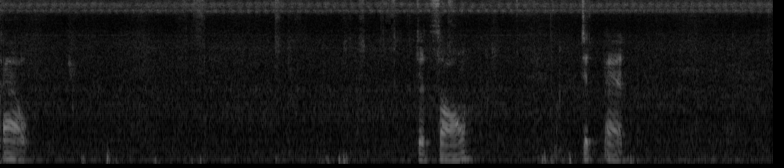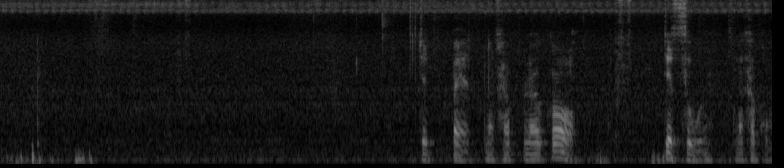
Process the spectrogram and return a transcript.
เก้าเจ็ดสองเจ็ดแปด เจ็ดแปดนะครับ แล้วก็เจ็ดศูนย์นะครับผม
